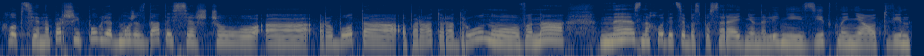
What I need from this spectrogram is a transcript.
Хлопці, на перший погляд може здатися, що е, робота оператора дрону вона не знаходиться безпосередньо на лінії зіткнення. От він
